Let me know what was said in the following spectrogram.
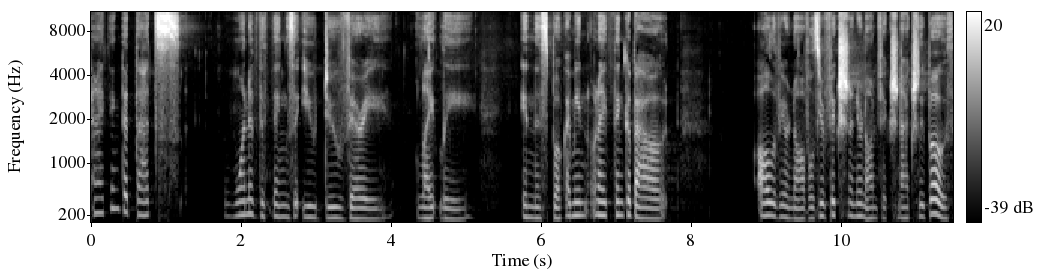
And I think that that's one of the things that you do very lightly in this book. I mean, when I think about all of your novels, your fiction and your nonfiction, actually both.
